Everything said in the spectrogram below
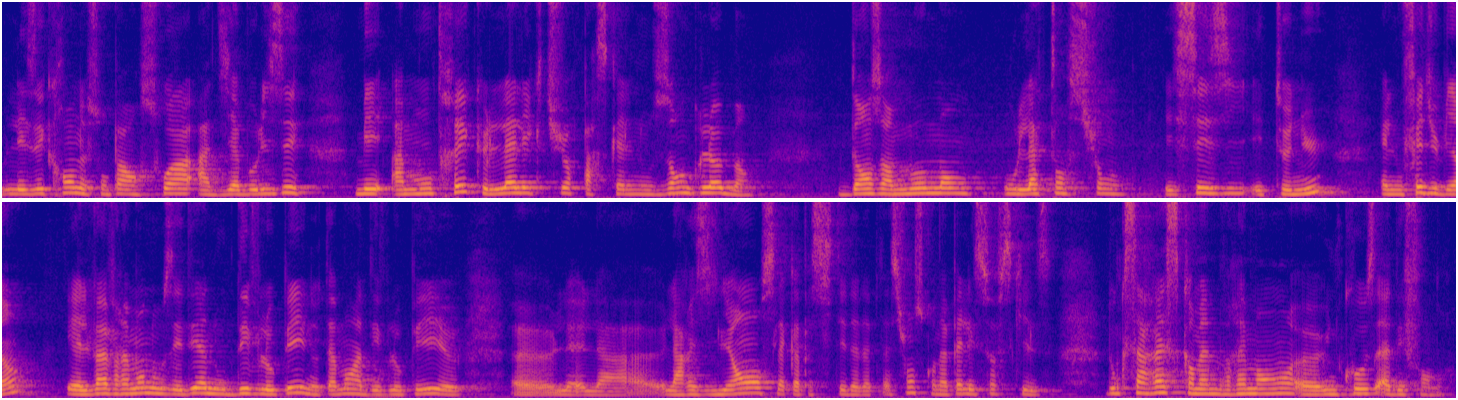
les écrans ne sont pas en soi à diaboliser, mais à montrer que la lecture, parce qu'elle nous englobe dans un moment où l'attention est saisie et tenue, elle nous fait du bien, et elle va vraiment nous aider à nous développer, notamment à développer euh, euh, la, la, résilience, la capacité d'adaptation, ce qu'on appelle les soft skills. Donc ça reste quand même vraiment euh, une cause à défendre.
